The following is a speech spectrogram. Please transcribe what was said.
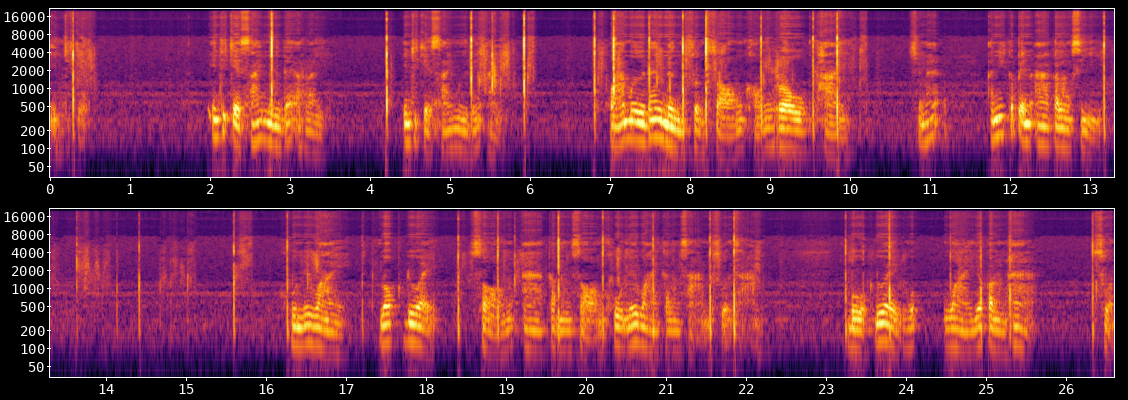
อินทิเกรตอินทิเกรตซ้ายมือได้อะไรอินทิเกรตซ้ายมือได้ i ขวามือได้1ส่วน2ของโรพายใช่ไหมอันนี้ก็เป็น r กำลัง4คูณด้วย y ลบด้วย 2r กำลัง2คูณด้วย y กำลัง3ส่วน3บวกด้วย y ยกกำลัง5ส่วน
